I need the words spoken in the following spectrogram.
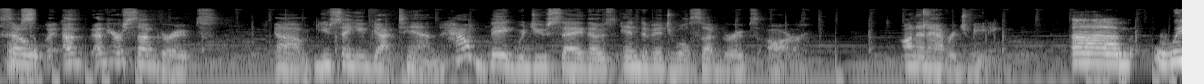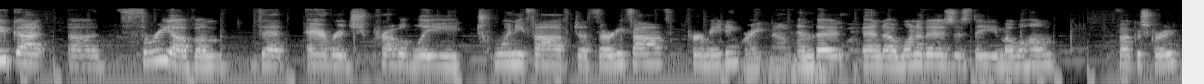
So, of, of your subgroups, um, you say you've got 10. How big would you say those individual subgroups are on an average meeting? Um, we've got uh, three of them that average probably 25 to 35 per meeting. Great number. And the and uh, one of those is the mobile home focus group.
